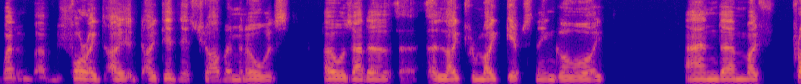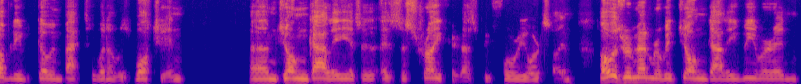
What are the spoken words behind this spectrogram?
when uh, before I, I I did this job, I mean, I always I always had a, a like for Mike Gibson in goal, and um, I probably going back to when I was watching. Um, John Galley as a as a striker. That's before your time. I always remember with John Galley, we were in.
